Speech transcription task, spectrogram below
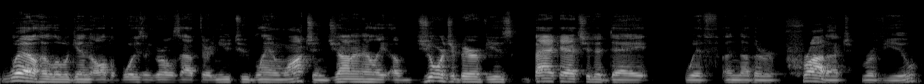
Well, hello again to all the boys and girls out there in YouTube land watching. John Anile of Georgia Beer Reviews back at you today with another product review.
